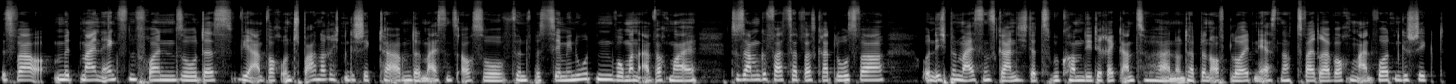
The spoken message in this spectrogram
Es war mit meinen engsten Freunden so, dass wir einfach uns Sprachnachrichten geschickt haben, dann meistens auch so fünf bis zehn Minuten, wo man einfach mal zusammengefasst hat, was gerade los war. Und ich bin meistens gar nicht dazu gekommen, die direkt anzuhören und habe dann oft Leuten erst nach zwei, drei Wochen Antworten geschickt.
